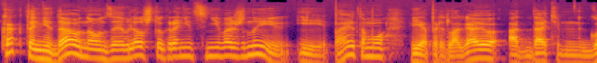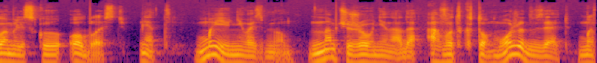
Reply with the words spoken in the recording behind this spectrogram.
Как-то недавно он заявлял, что границы не важны, и поэтому я предлагаю отдать Гомельскую область. Нет, мы ее не возьмем, нам чужого не надо. А вот кто может взять, мы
